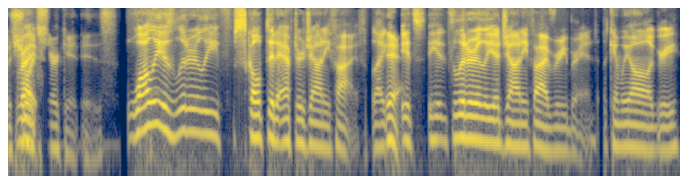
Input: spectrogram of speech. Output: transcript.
but Short Right. Circuit is. WALL-E is literally sculpted after Johnny Five. Like Yeah. it's it's literally a Johnny Five rebrand. Can we all agree?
